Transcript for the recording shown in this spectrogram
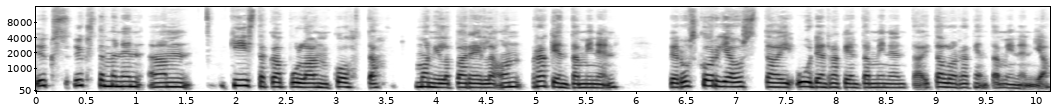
Yksi, yksi tämmöinen äm, kiistakapulan kohta monilla pareilla on rakentaminen, peruskorjaus tai uuden rakentaminen tai talon rakentaminen ja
